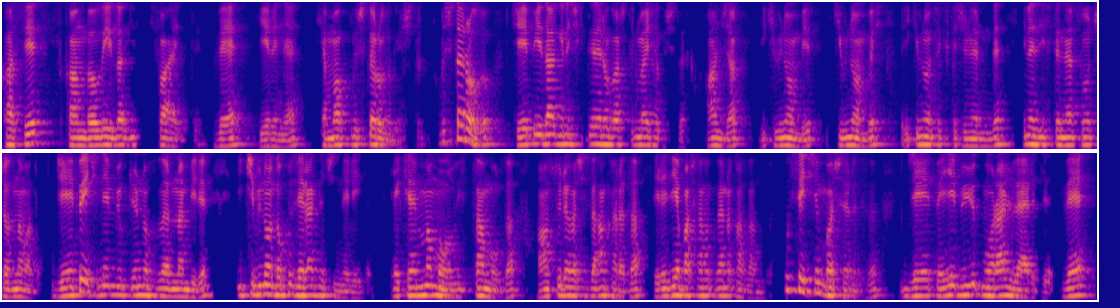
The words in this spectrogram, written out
kaset skandalıyla istifa etti ve yerine Kemal Kılıçdaroğlu geçti. Kılıçdaroğlu CHP'yi daha geniş kitlelere ulaştırmaya çalıştı. Ancak 2011, 2015 ve 2018 seçimlerinde yine de istenilen sonuç alınamadı. CHP için en büyük dönüm noktalarından biri 2019 yerel seçimleriydi. Ekrem İmamoğlu İstanbul'da, Mansur Yavaş ise Ankara'da belediye başkanlıklarını kazandı. Bu seçim başarısı CHP'ye büyük moral verdi ve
